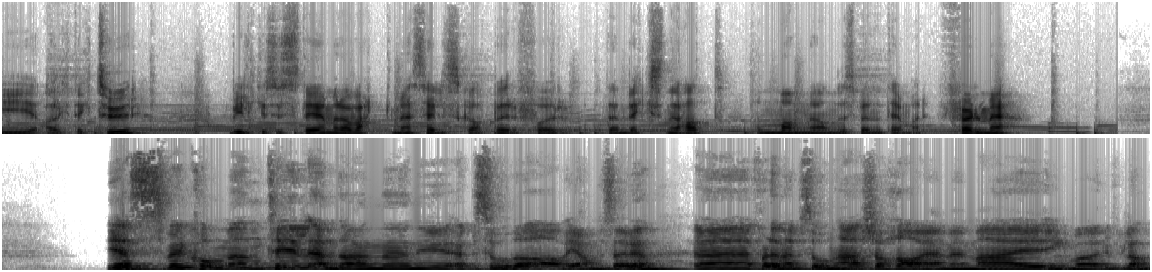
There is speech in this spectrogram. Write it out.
i arkitektur, hvilke systemer har vært med selskaper for den veksten de har hatt, og mange andre spennende temaer. Følg med! Yes, Velkommen til enda en eh, ny episode av E-handelsserien. Eh, For denne episoden her så har jeg med meg Ingvar Ugland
